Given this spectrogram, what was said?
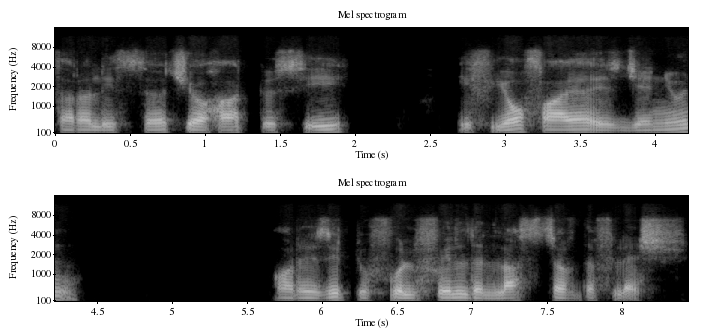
thoroughly search your heart to see if your fire is genuine or is it to fulfill the lusts of the flesh.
